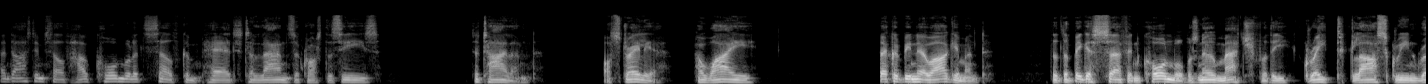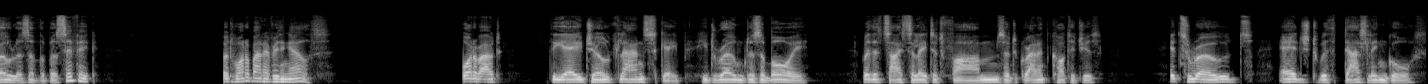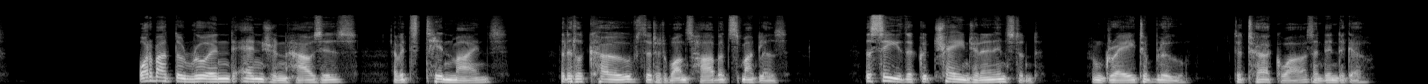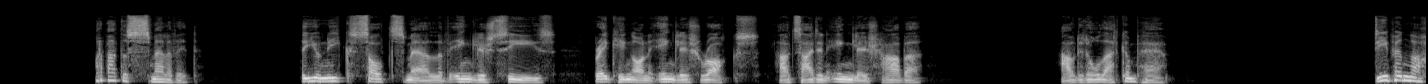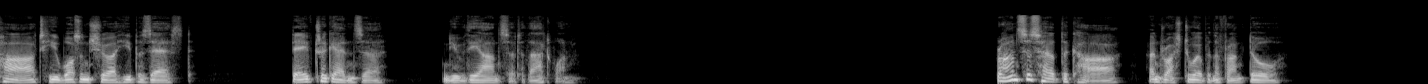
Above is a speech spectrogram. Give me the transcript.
and asked himself how Cornwall itself compared to lands across the seas, to Thailand, Australia, Hawaii. There could be no argument that the biggest surf in Cornwall was no match for the great glass green rollers of the Pacific. But what about everything else? What about the age old landscape he'd roamed as a boy, with its isolated farms and granite cottages, its roads edged with dazzling gorse? What about the ruined engine houses of its tin mines, the little coves that had once harboured smugglers, the sea that could change in an instant from grey to blue to turquoise and indigo? What about the smell of it? The unique salt smell of English seas breaking on English rocks outside an English harbour. How did all that compare? Deep in the heart he wasn't sure he possessed, Dave Tregenza knew the answer to that one. Frances heard the car and rushed to open the front door.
